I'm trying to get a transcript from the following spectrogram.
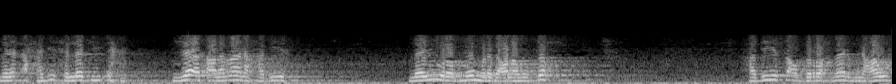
من الأحاديث التي جاءت على معنى حديث لا يورد ممرض على مصح حديث عبد الرحمن بن عوف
